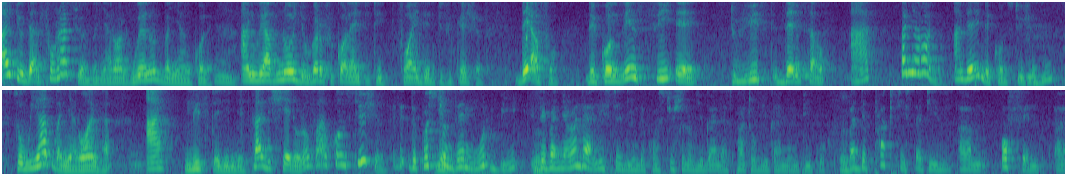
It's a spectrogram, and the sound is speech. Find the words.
argued that for us we are Banyarwanda, we are not Banyankole, and we have no geographical entity for identification. Therefore, they convinced CA to list themselves as Banyarwanda, and they're in the constitution. So we have Banyarwanda as listed in the third schedule of our constitution. The, the question Yes. then would be the Banyarwanda are listed in the constitution of Uganda as part of Ugandan people, but the practice that is um, often uh,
